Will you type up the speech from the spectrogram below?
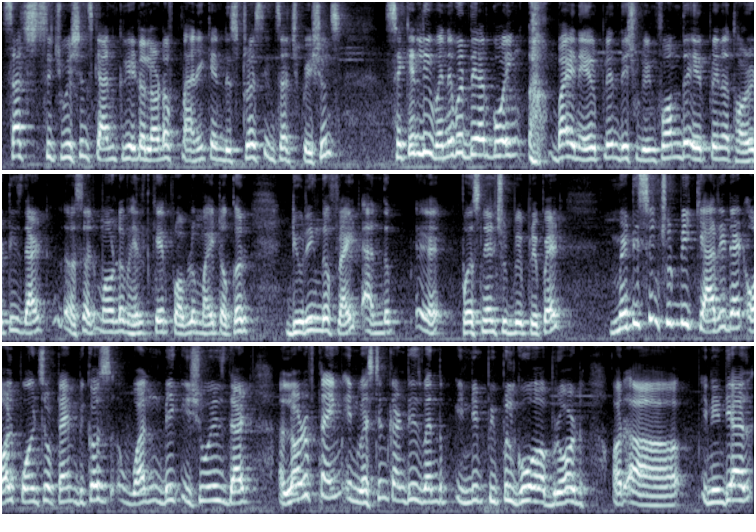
such situations can create a lot of panic and distress in such patients. Secondly, whenever they are going by an airplane, they should inform the airplane authorities that a certain amount of healthcare problem might occur during the flight and the uh, personnel should be prepared medicine should be carried at all points of time because one big issue is that a lot of time in western countries when the indian people go abroad or uh, in india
